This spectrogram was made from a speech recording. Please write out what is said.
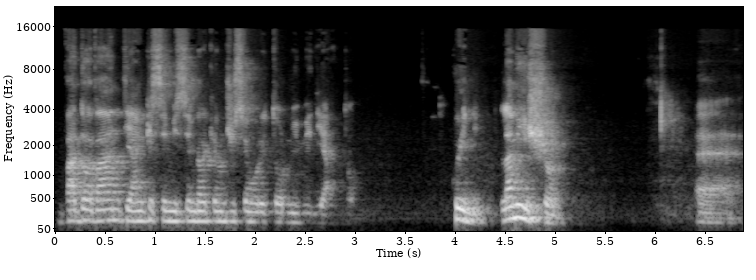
vado avanti anche se mi sembra che non ci sia un ritorno immediato. Quindi la mission, eh,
